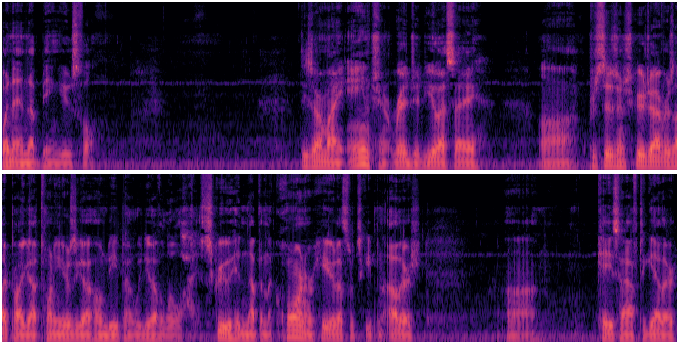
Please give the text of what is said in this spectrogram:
would end up being useful. These are my ancient Ridgid USA uh, precision screwdrivers I probably got 20 years ago at Home Depot. We do have a little screw hidden up in the corner here. That's what's keeping the other uh, case half together.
